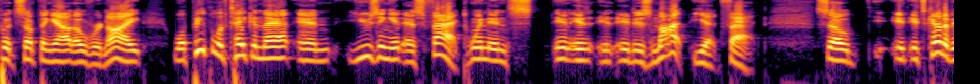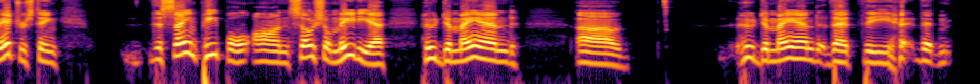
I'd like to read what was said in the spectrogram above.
put something out overnight. Well, people have taken that and using it as fact when in, in it, it is not yet fact. So it, it's kind of interesting the same people on social media who demand uh, who demand that the that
